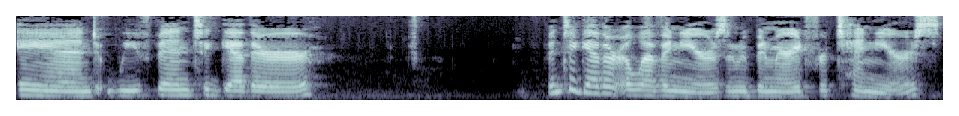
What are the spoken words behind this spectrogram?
and we've been together been together 11 years and we've been married for 10 years.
